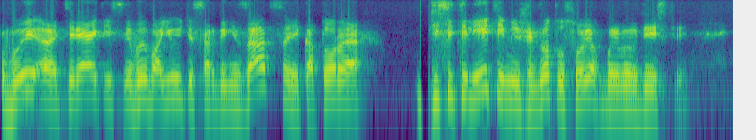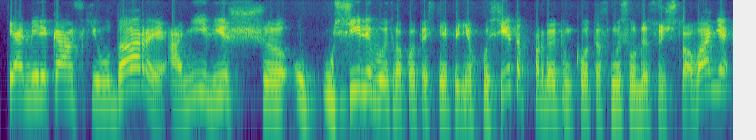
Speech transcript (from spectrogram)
Вы э, теряетесь, вы воюете с организацией, которая десятилетиями живет в условиях боевых действий. И американские удары, они лишь э, усиливают в какой-то степени хуситов, продают им какой-то смысл для существования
